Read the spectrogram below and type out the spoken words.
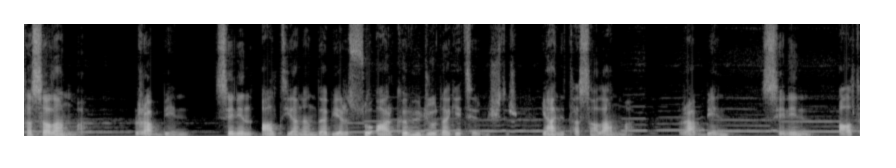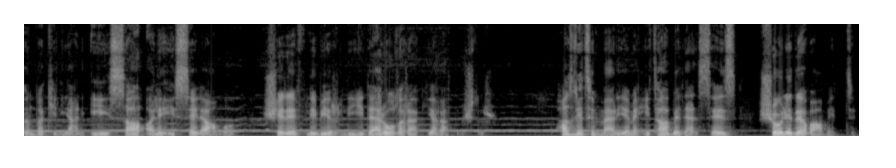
Tasalanma, Rabbin senin alt yanında bir su arka vücuda getirmiştir. Yani tasalanma, Rabbin senin altındaki yani İsa aleyhisselamı şerefli bir lider olarak yaratmıştır. Hazreti Meryem'e hitap eden ses şöyle devam etti.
